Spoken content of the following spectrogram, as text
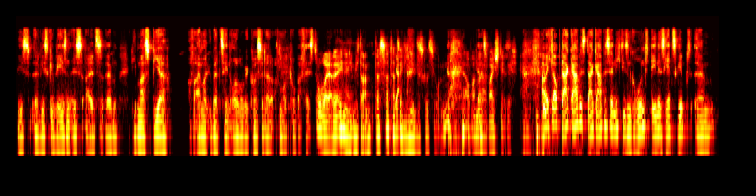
wie es, äh, wie es gewesen ist, als ähm, die Mass Bier auf einmal über 10 Euro gekostet hat auf dem Oktoberfest. Oh ja, da erinnere ich mich dran. Das war tatsächlich ja. die Diskussion. auf einmal genau. zweistellig. Aber ich glaube, da gab es, da gab es ja nicht diesen Grund, den es jetzt gibt. Ähm,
